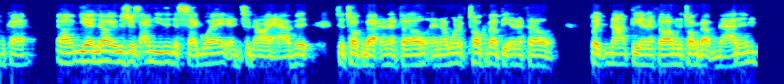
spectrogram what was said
Okay. Um, yeah, no, it was just I needed a segue, and so now I have it to talk about NFL, and I want to talk about the NFL, but not the NFL. I want to talk about Madden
